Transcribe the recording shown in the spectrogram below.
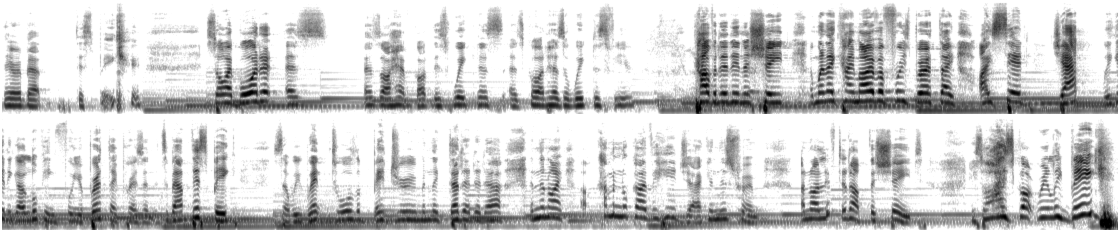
They're about this big. so I bought it as as I have got this weakness, as God has a weakness for you. Covered it in a sheet. And when they came over for his birthday, I said, Jack, we're going to go looking for your birthday present. It's about this big. So we went into all the bedroom and the da da da da. And then I, oh, come and look over here, Jack, in this room. And I lifted up the sheet. His eyes got really big.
